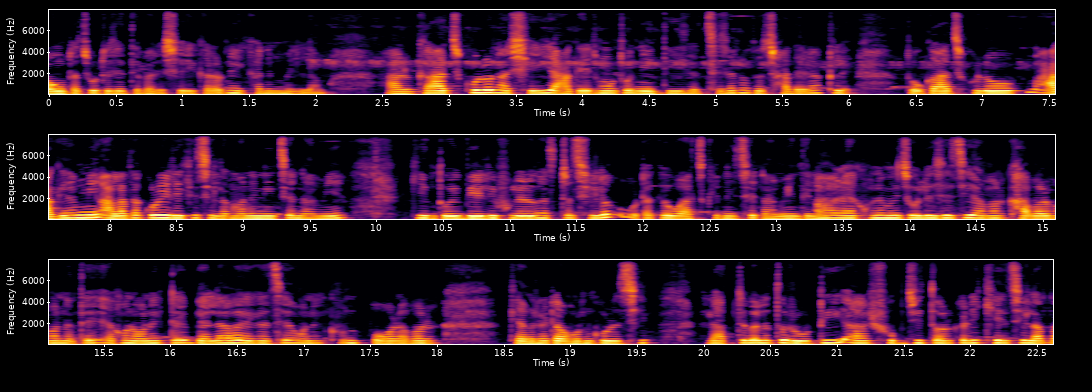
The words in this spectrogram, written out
রংটা চটে যেতে পারে, সেই কারণে এখানে মেললাম। আর গাছগুলো না সেই আগের মতো নেতেই যাচ্ছে, জানো তো, ছাদে রাখলে তো গাছগুলো আগে আমি আলাদা করেই রেখেছিলাম মানে নিচে নামিয়ে। কিন্তু ওই বেলি ফুলের গাছটা ছিল, ওটাকেও আজকে নিচে নামিয়ে দিলাম। আর এখন আমি চলে এসেছি আমার খাবার বানাতে। এখন অনেকটাই বেলা হয়ে গেছে, অনেকক্ষণ পর আবার ক্যামেরাটা অন করেছি। রাত্রেবেলা তো রুটি আর সবজির তরকারি খেয়েছিলাম।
